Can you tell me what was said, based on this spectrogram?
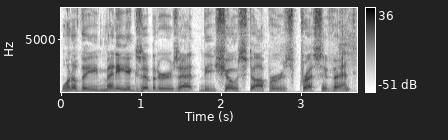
One of the many exhibitors at the Showstoppers press event,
